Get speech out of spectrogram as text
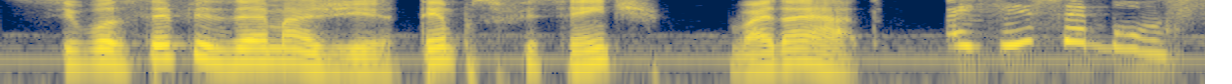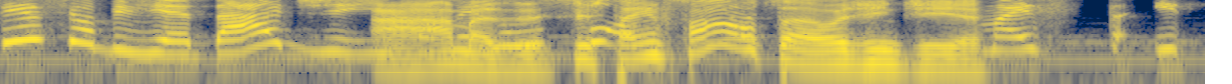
se você fizer magia tempo suficiente, vai dar errado. Mas isso é bom senso e obviedade? e ah, mas um isso está em falta hoje em dia. Mas e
